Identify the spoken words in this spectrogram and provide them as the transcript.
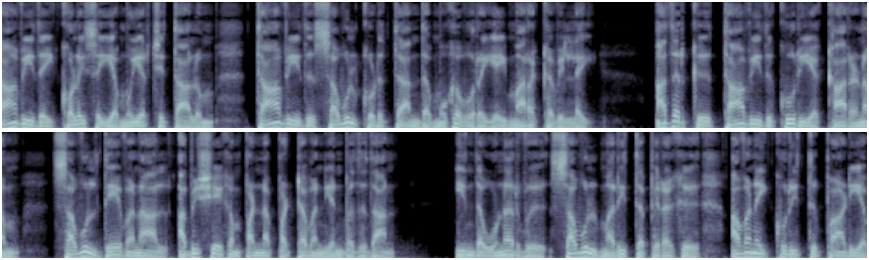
தாவீதை கொலை செய்ய முயற்சித்தாலும் தாவீது சவுல் கொடுத்த அந்த முகவுரையை மறக்கவில்லை. அதற்கு தாவீது கூறிய காரணம் சவுல் தேவனால் அபிஷேகம் பண்ணப்பட்டவன் என்பதுதான். இந்த உணர்வு சவுல் மறித்த பிறகு அவனை குறித்து பாடிய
